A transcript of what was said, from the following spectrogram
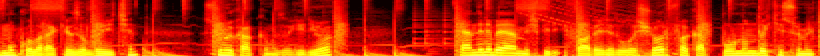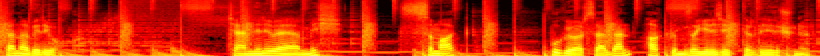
sumuk olarak yazıldığı için sümük aklımıza geliyor. Kendini beğenmiş bir ifadeyle dolaşıyor fakat burnundaki sümükten haberi yok. Kendini beğenmiş, sımak bu görselden aklımıza gelecektir diye düşünüyorum.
